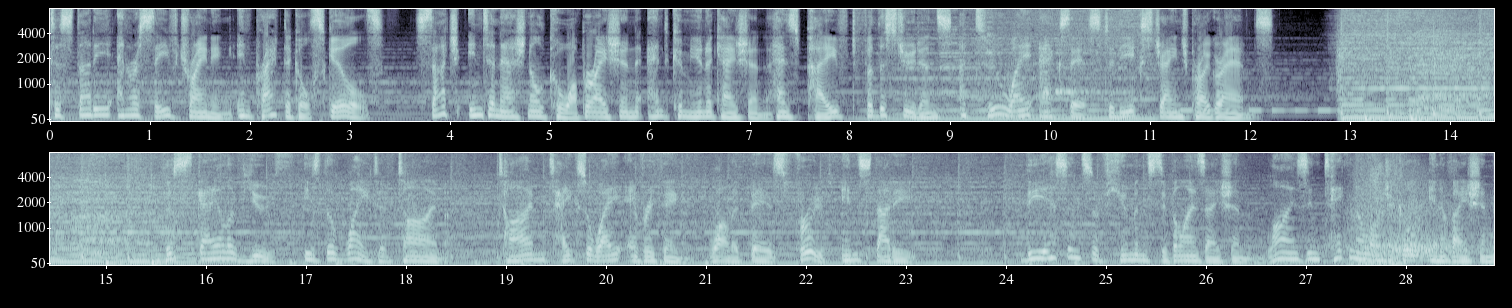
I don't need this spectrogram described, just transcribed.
to study and receive training in practical skills. Such international cooperation and communication has paved for the students a two-way access to the exchange programs. The scale of youth is the weight of time. Time takes away everything while it bears fruit in study. The essence of human civilization lies in technological innovation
